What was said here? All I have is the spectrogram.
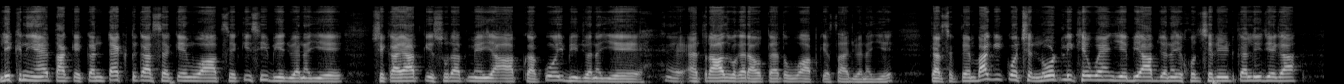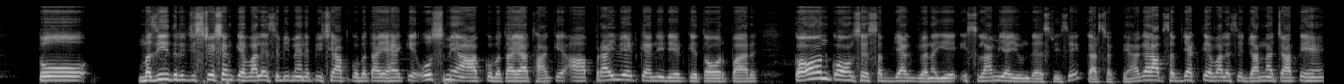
लिखनी है ताकि कंटेक्ट कर सकें वो आपसे किसी भी जो है ना ये शिकायत की सूरत में या आपका कोई भी जो है ना ये एतराज़ वगैरह होता है तो वो आपके साथ जो है ना ये कर सकते हैं। बाकी कुछ नोट लिखे हुए हैं, ये भी आप जो है ना ये खुद से रीड कर लीजिएगा। तो मजीद रजिस्ट्रेशन के हवाले से भी मैंने पीछे आपको बताया है कि उसमें आपको बताया था कि आप प्राइवेट कैंडिडेट के तौर पर कौन कौन से सब्जेक्ट जो है ना ये इस्लामिया यूनिवर्सिटी से कर सकते हैं। अगर आप सब्जेक्ट के हवाले से जानना चाहते हैं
